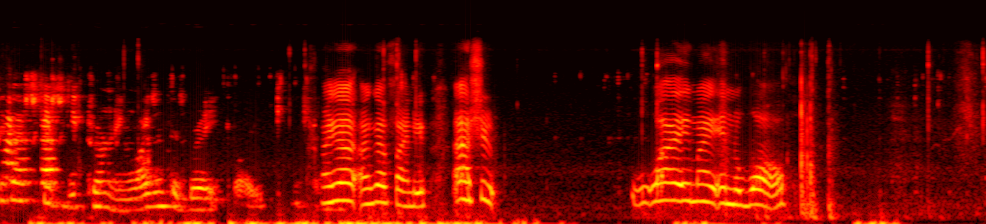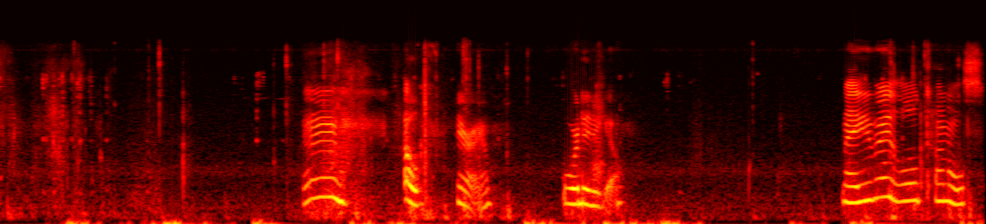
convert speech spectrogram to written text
pickaxe keep returning? Why doesn't it break? Like, I got. I'm gonna find you. Ah, shoot. Why am I in the wall? Mm. Oh, here I am. Where did he go? Man, you made little tunnels.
